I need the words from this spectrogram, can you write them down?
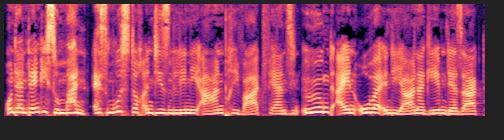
und dann denke ich so, Mann, es muss doch in diesem linearen Privatfernsehen irgendeinen Oberindianer geben, der sagt,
